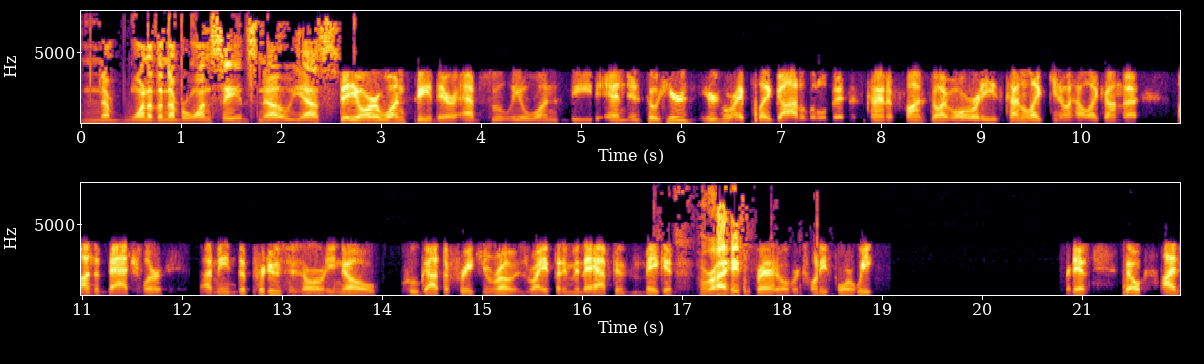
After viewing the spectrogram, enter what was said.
num- one of the number one seeds? No, yes. They are a one seed. They're absolutely a one seed. And and so here's here's where I play God a little bit. And it's kind of fun. So I've already it's kind of like you know how like on the on the Bachelor. I mean the producers already know who got the freaking rose, right? But I mean they have to make it right spread over 24 weeks. It is. So I've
